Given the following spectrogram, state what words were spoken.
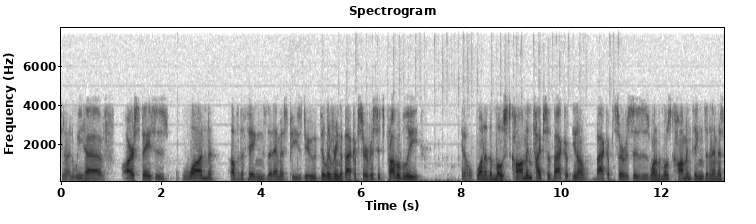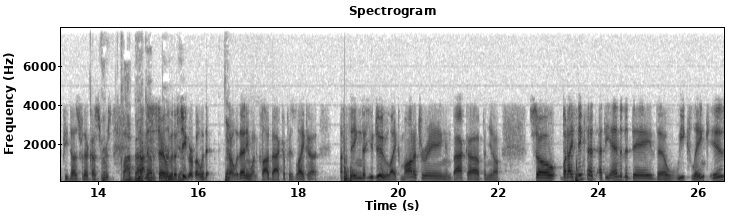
you know, and we have our space is one of the things that MSPs do, delivering a backup service. It's probably you know one of the most common types of backup. You know, backup services is one of the most common things that an MSP does for their customers. Mm-hmm. Cloud backup, Not necessarily with a yeah. secret, but with Yeah. you know, with anyone. Cloud backup is like a a thing that you do, like monitoring and backup, and you know. So, but I think that at the end of the day, the weak link is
